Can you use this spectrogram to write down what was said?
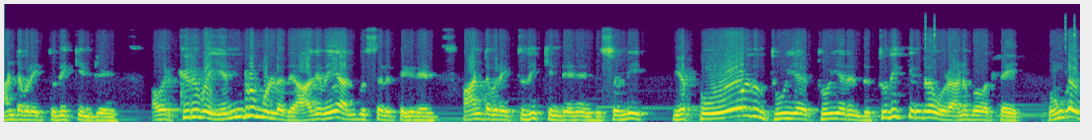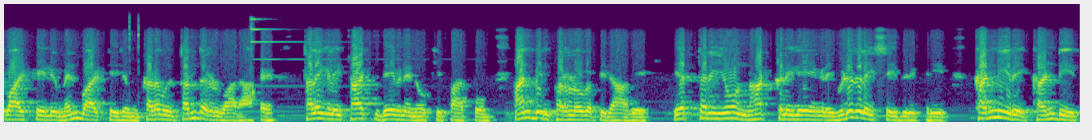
ஆண்டவரை துதிக்கின்றேன். அவர் கிருபை என்றும் உள்ளது ஆகவே அன்பு செலுத்துகிறேன். ஆண்டவரை துதிக்கின்றேன் என்று சொல்லி எப்போதும் தூயர் தூயர் என்று துதிக்கின்ற ஒரு அனுபவத்தை உங்கள் வாழ்க்கையிலும் என் வாழ்க்கையிலும் கடவுள் தந்தருள்வாராக. தலைகளை தாழ்த்தி தேவனை நோக்கி பார்ப்போம். அன்பின் பரலோக பிதாவே எத்தனையோ நாட்களிலே எங்களை விடுதலை செய்திருக்கிறீர். கண்ணீரை கண்டீர்.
